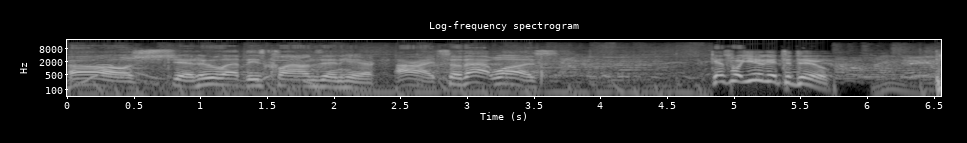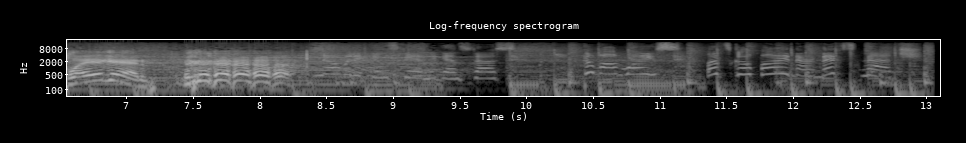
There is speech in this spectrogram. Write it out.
Oh shit! Who let these clowns in here? All right, so that was. Guess what you get to do? Play again.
